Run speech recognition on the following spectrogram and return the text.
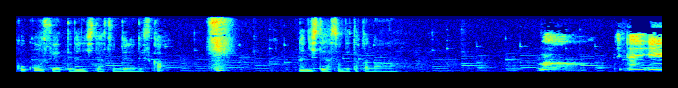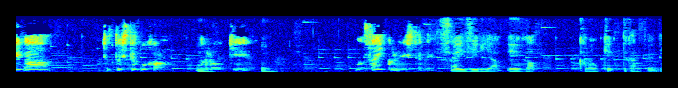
高校生って何して遊んでるんですか？何して遊んでたかな？まあ絶対映画ちょっとしたご飯うんカラオケうん。のサイクルでしたね、サイゼリア映画カラオケって感じだよね。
